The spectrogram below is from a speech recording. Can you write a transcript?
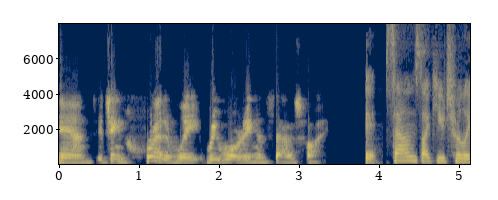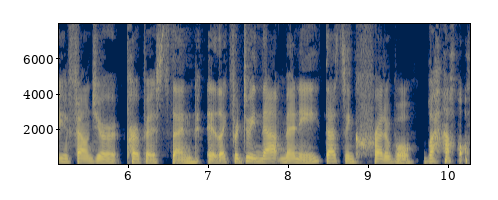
And it's incredibly rewarding and satisfying. It sounds like you truly have found your purpose then. It, like for doing that many, that's incredible. Wow.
